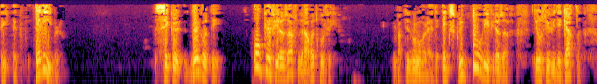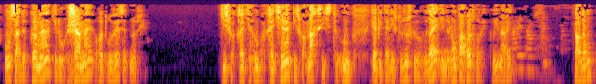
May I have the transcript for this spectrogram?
est terrible, c'est que d'un côté, aucun philosophe ne l'a retrouvé. À partir du moment où elle a été exclue, tous les philosophes qui ont suivi Descartes ont ça de commun qu'ils n'ont jamais retrouvé cette notion. Qu'ils soient chrétiens ou pas chrétiens, qu'ils soient marxistes ou capitalistes, tout ce que vous voudrez, ils ne l'ont pas retrouvé. Oui, Marie? Maritain aussi? Pardon?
